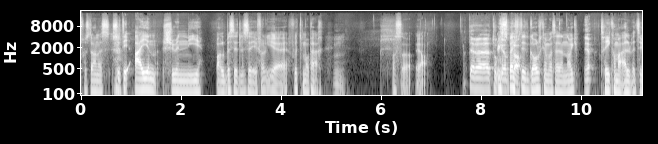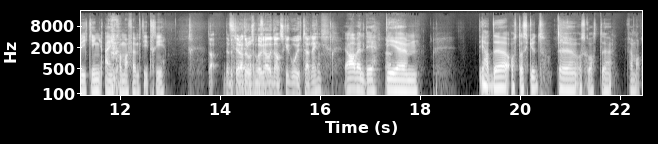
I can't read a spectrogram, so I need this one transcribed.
Frustrerende. 71-29 ballbesittelse ifølge Footmob her. Mm. Og så, ja. Dere tok jo en prat Expected goal, kan vi bare si den òg. Ja. 3,11 til Viking, 1,53. da. Det betyr at Rosenborg hadde ganske god uttelling. Ja, veldig. De, ehm, de hadde åtte skudd eh, og skåret fem mål.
